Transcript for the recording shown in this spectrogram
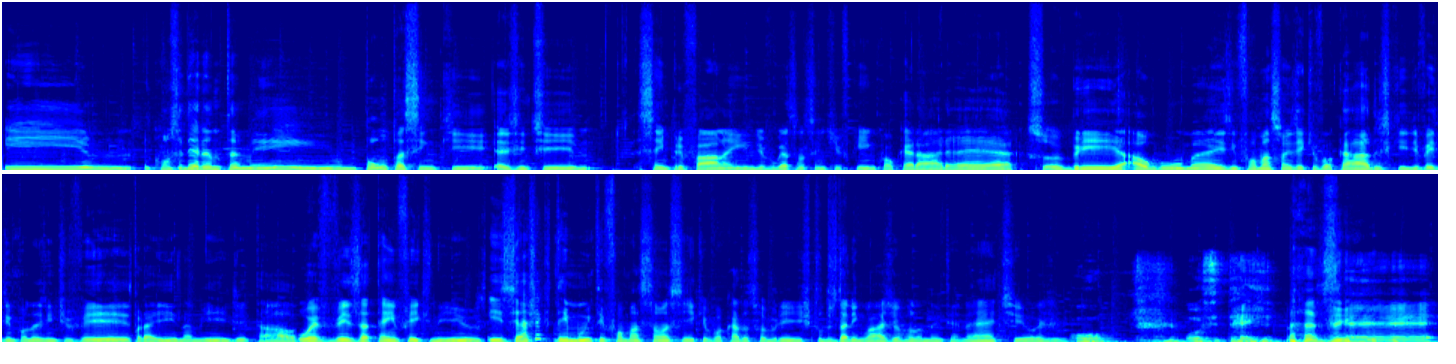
E e considerando também um ponto assim que a gente sempre fala em divulgação científica em qualquer área é sobre algumas informações equivocadas que de vez em quando a gente vê por aí na mídia e tal, ou às vezes até em fake news. E você acha que tem muita informação assim equivocada sobre estudos da linguagem rolando na internet hoje? Ou, ou se tem. é,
